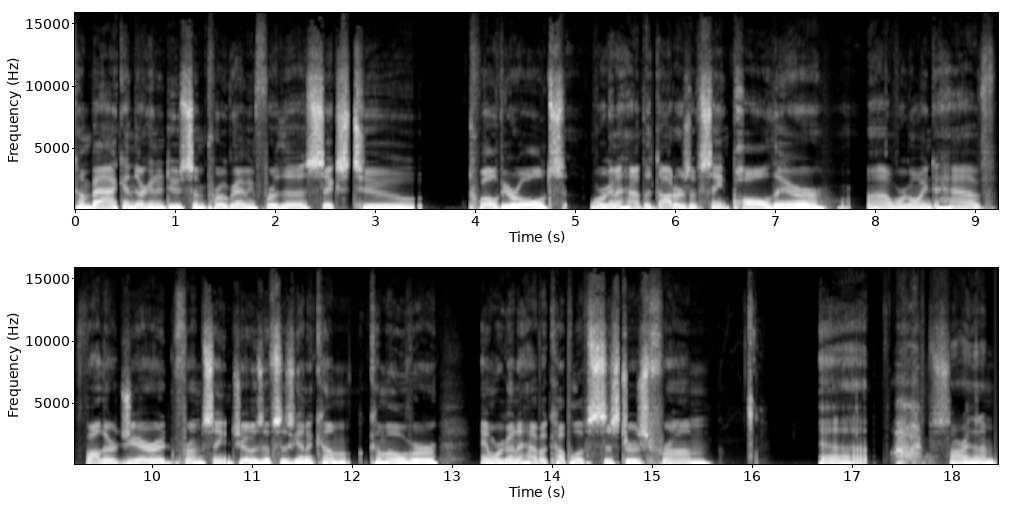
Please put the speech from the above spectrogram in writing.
come back, and they're going to do some programming for the six to twelve year olds. We're going to have the Daughters of St. Paul there. Uh, we're going to have Father Jared from St. Joseph's is going to come come over, and we're going to have a couple of sisters from. Uh, I'm sorry that I'm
